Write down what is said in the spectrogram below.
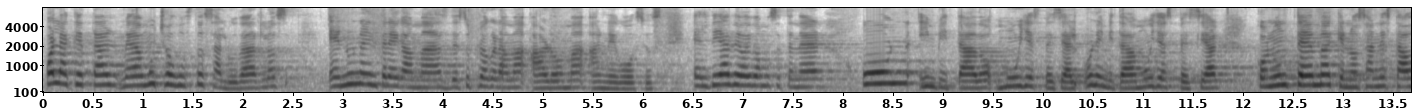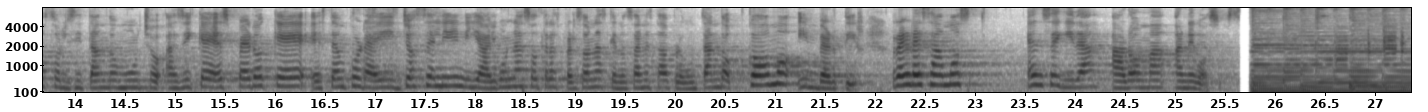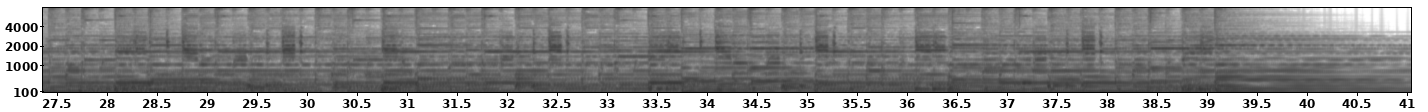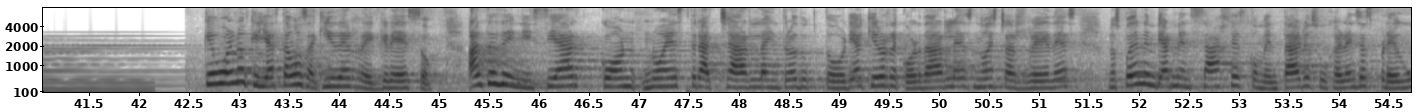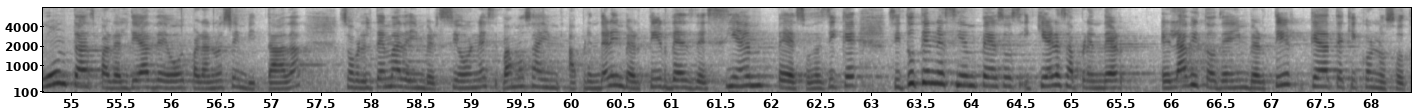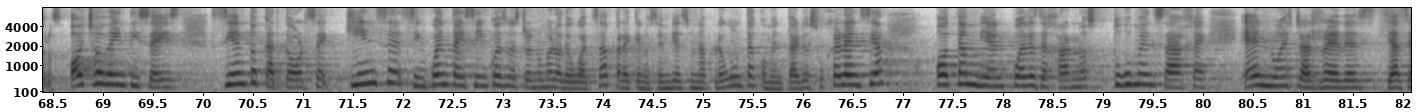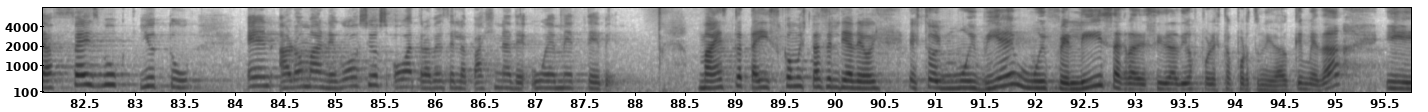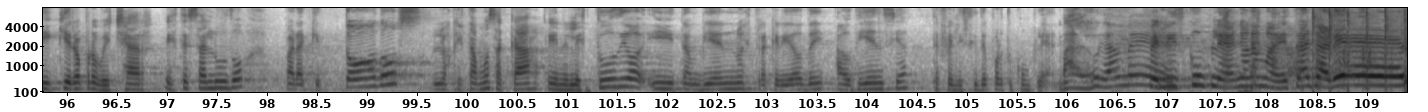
Hola, ¿qué tal? Me da mucho gusto saludarlos en una entrega más de su programa Aroma a Negocios. El día de hoy vamos a tener un invitado muy especial, una invitada muy especial con un tema que nos han estado solicitando mucho, así que espero que estén por ahí Jocelyn y algunas otras personas que nos han estado preguntando cómo invertir. Regresamos enseguida a Aroma a Negocios. Que ya estamos aquí de regreso. Antes de iniciar con nuestra charla introductoria, quiero recordarles nuestras redes. Nos pueden enviar mensajes, comentarios, sugerencias, preguntas para el día de hoy, para nuestra invitada, sobre el tema de inversiones. Vamos a aprender a invertir desde 100 pesos. Así que si tú tienes 100 pesos y quieres aprender el hábito de invertir, quédate aquí con nosotros. 826-114-1555 es nuestro número de WhatsApp para que nos envíes una pregunta, comentario, sugerencia o también puedes dejarnos tu mensaje en nuestras redes, ya sea Facebook, YouTube, en Aroma Negocios o a través de la página de UMTV. Maestra Thais, ¿cómo estás el día de hoy? Estoy muy bien, muy feliz, agradecida a Dios por esta oportunidad que me da y quiero aprovechar este saludo para que todos los que estamos acá en el estudio y también nuestra querida audiencia te felicite por tu cumpleaños. ¡Válgame! ¡Feliz cumpleaños a la maestra Yaret!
